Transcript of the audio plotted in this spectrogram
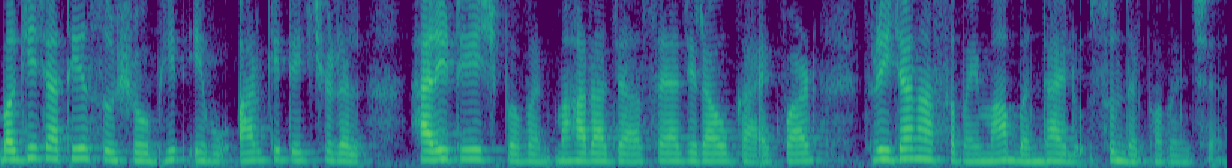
બગીચાથી સુશોભિત એવું આર્કિટેક્ચરલ હેરિટેજ ભવન મહારાજા સયાજીરાવ ગાયકવાડ ત્રીજાના સમયમાં બંધાયેલું સુંદર ભવન છે.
